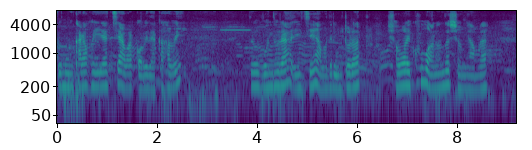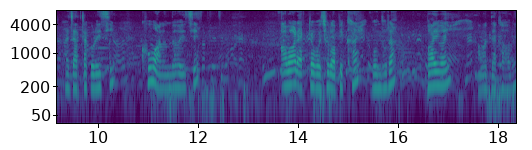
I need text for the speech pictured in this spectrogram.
তো মন খারাপ হয়ে যাচ্ছে, আবার কবে দেখা হবে? তো বন্ধুরা, এই যে আমাদের উল্টো রথ, সবাই খুব আনন্দের সঙ্গে আমরা যাত্রা করেছি। খুব আনন্দ হয়েছে। আবার একটা বছর অপেক্ষায়, বন্ধুরা বাই বাই আবার দেখা হবে।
